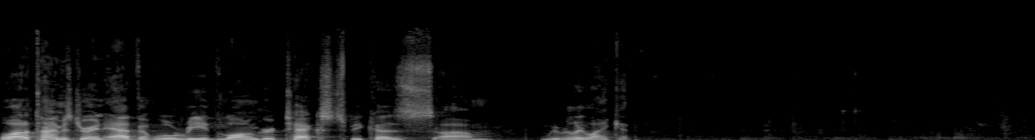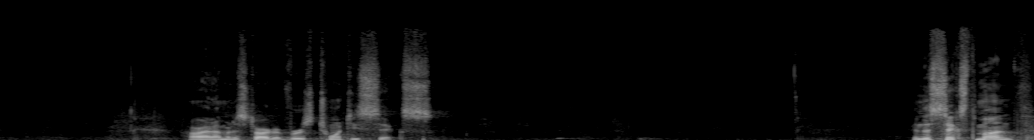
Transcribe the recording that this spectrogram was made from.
A lot of times during Advent, we'll read longer texts because um, we really like it. All right, I'm going to start at verse 26. In the sixth month,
